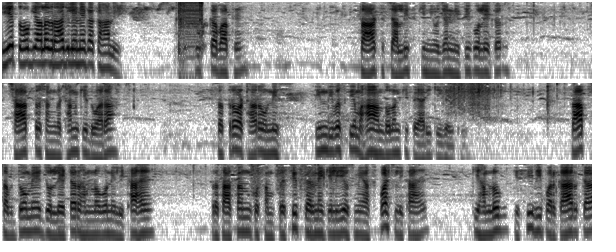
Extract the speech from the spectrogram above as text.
ये तो हो गया अलग राज लेने का कहानी। दुख का बात है, साठ चालीस की नियोजन नीति को लेकर छात्र संगठन के द्वारा सत्रह अठारह उन्नीस तीन दिवसीय महा आंदोलन की तैयारी की गई थी। साफ़ शब्दों में जो लेटर हम लोगों ने लिखा है, प्रशासन को संप्रेषित करने के लिए उसमें स्पष्ट लिखा है कि हम लोग किसी भी प्रकार का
